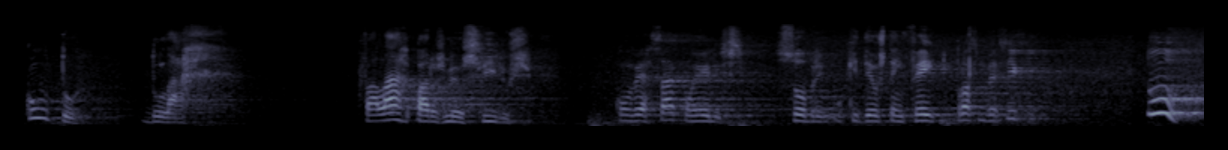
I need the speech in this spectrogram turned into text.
Culto do lar. Falar para os meus filhos, conversar com eles sobre o que Deus tem feito. Próximo versículo. Tu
